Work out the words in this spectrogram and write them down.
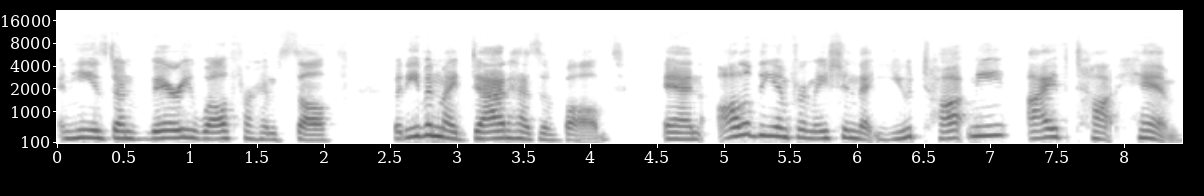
and he has done very well for himself. But even my dad has evolved. And all of the information that you taught me, I've taught him.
